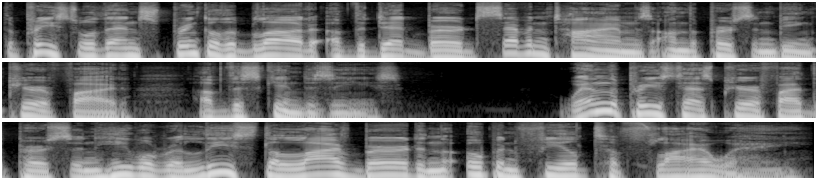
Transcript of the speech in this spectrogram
The priest will then sprinkle the blood of the dead bird seven times on the person being purified of the skin disease. When the priest has purified the person, he will release the live bird in the open field to fly away.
